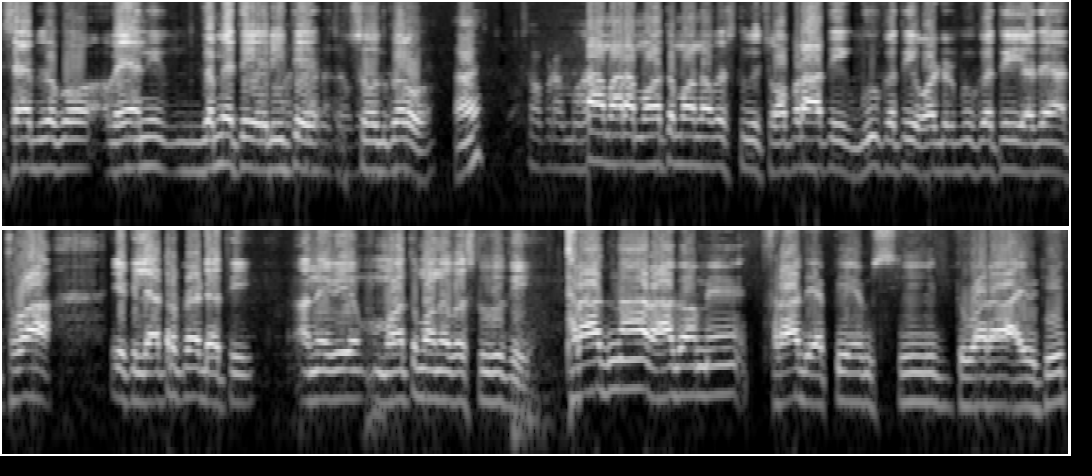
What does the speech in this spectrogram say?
સાહેબ લોકો હવે એની ગમે તે રીતે શોધ કરો હા? હા મારા મહત્વમાં વસ્તુ ચોપડા હતી બુક હતી ઓર્ડર બુક હતી અને અથવા એક લેટર પેડ હતી અને એ મહત્વની વસ્તુ હતી. થરાદના રાગ અમે થરાદ એપીએમસી દ્વારા આયોજિત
